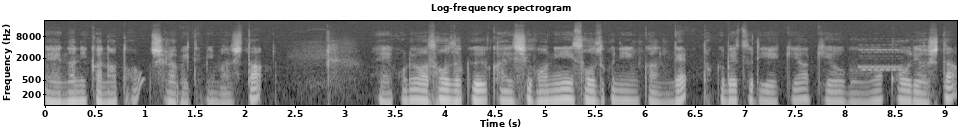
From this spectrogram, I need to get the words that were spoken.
えー、何かなと調べてみました。えー、これは相続開始後に相続人間で特別利益や寄与分を考慮した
